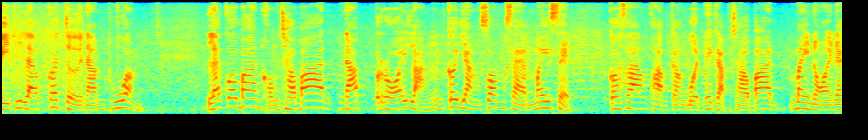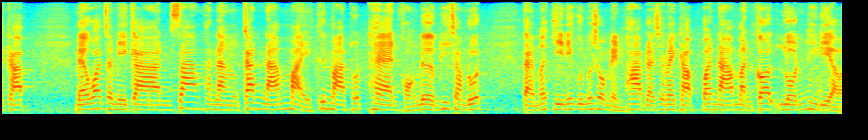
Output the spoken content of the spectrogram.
ปีที่แล้วก็เจอน้ำท่วม แล้วก็บ้านของชาวบ้านนับร้อยหลังก็ยังซ่อมแซมไม่เสร็จ ก็สร้างความกังวลให้กับชาวบ้านไม่น้อยนะครับ แม้ว่าจะมีการสร้างพนังกั้นน้ำใหม่ขึ้นมาทดแทนของเดิมที่ชำรุด แต่เมื่อกี้นี้คุณผู้ชมเห็นภาพแล้วใช่ไหมครับว่าน้ำมันก็ล้นทีเดียว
